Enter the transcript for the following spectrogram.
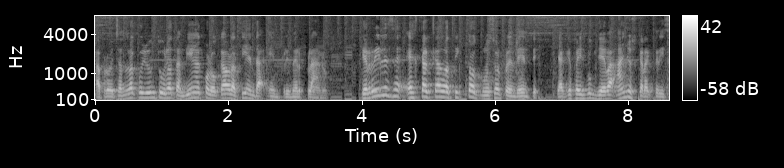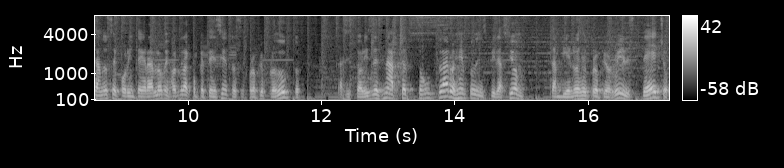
Aprovechando la coyuntura, también ha colocado la tienda en primer plano. Que Reels es calcado a TikTok no es sorprendente, ya que Facebook lleva años caracterizándose por integrar lo mejor de la competencia entre sus propios productos. Las stories de Snapchat son un claro ejemplo de inspiración. También lo es el propio Reels. De hecho,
